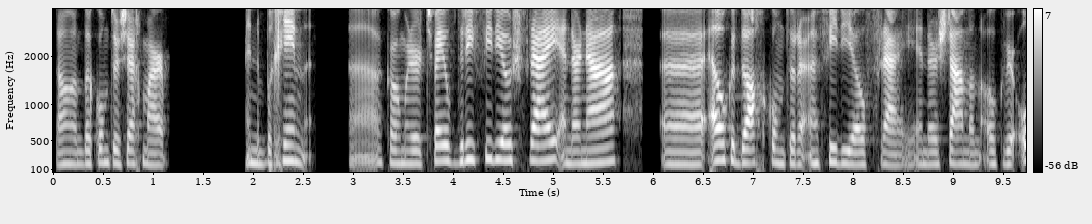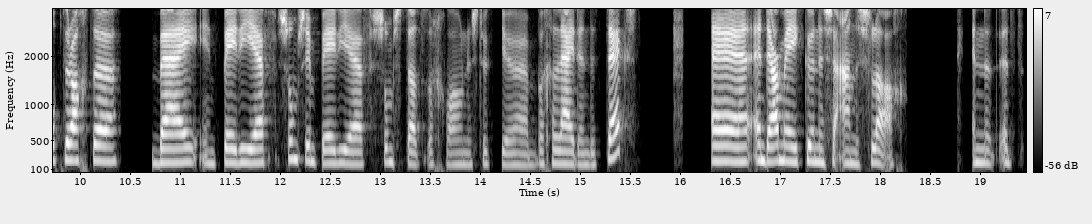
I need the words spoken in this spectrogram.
Dan, dan komt er zeg maar in het begin uh, komen er twee of drie video's vrij. En daarna Eh, elke dag komt er een video vrij. En daar staan dan ook weer opdrachten bij in PDF. Soms in PDF, soms staat er gewoon een stukje begeleidende tekst. En, en daarmee kunnen ze aan de slag. En het,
